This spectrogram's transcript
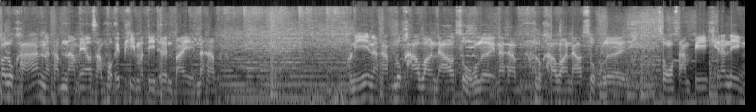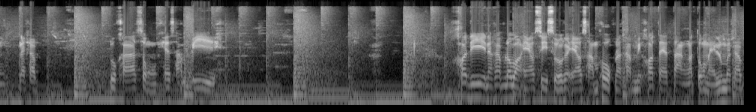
ก็ลูกค้านะครับนำ L36 FP มาตีเทินไปนะครับ ตัวนี้นะครับลูกค้าวางดาวสูงเลยนะครับ ลูกค้าวางดาวสูงเลยส่ง 3 ปีแค่นั้นเองนะครับ ลูกค้าส่งแค่ 3 ปี ข้อดีนะครับระหว่าง L40 กับ L36 นะครับมีข้อแตกต่างกันตรงไหนรู้ไหมครับ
